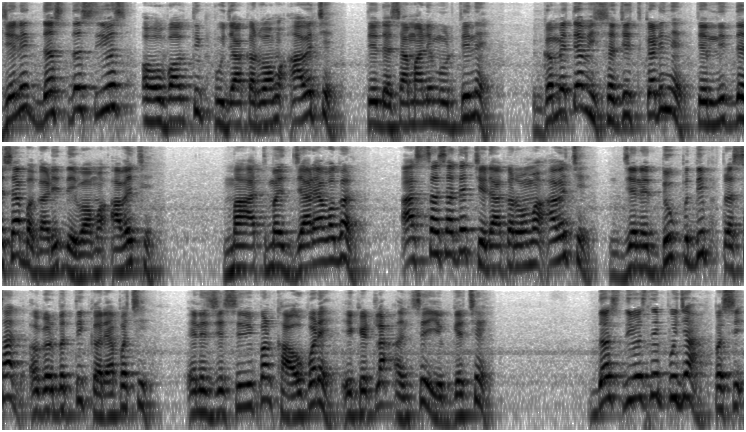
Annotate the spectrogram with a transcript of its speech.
જેની દસ દસ દિવસ અહોભાવથી પૂજા કરવામાં આવે છે. તે દશામાની મૂર્તિને ગમે ત્યાં વિસર્જિત કરીને તેમની દશા બગાડી દેવામાં આવે છે. મહાત્મા જાળ્યા વગર આસ્થા સાથે ચેડા કરવામાં આવે છે. જેને ધૂપ દીપ પ્રસાદ અગરબત્તી કર્યા પછી એને જે જેસીબી પણ ખાવું પડે એ કેટલા અંશે યોગ્ય છે. દસ દિવસની પૂજા પછી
